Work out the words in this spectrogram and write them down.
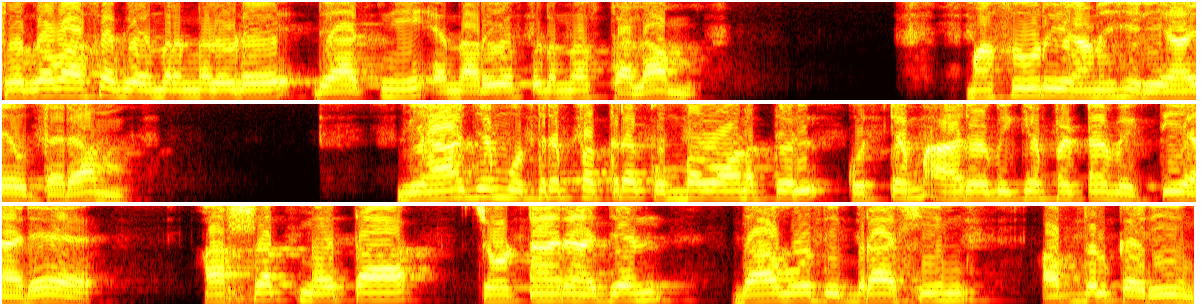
സുഖവാസ കേന്ദ്രങ്ങളുടെ രാജ്ഞി എന്നറിയപ്പെടുന്ന സ്ഥലം മസൂറിയാണ് ശരിയായ ഉത്തരം. വ്യാജ മുദ്രപത്ര കുംഭകോണത്തിൽ കുറ്റം ആരോപിക്കപ്പെട്ട വ്യക്തി ആര്? ഹർഷത് മേത്ത ചോട്ടാരാജൻ ദാവൂദ് ഇബ്രാഹിം അബ്ദുൽ കരീം.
